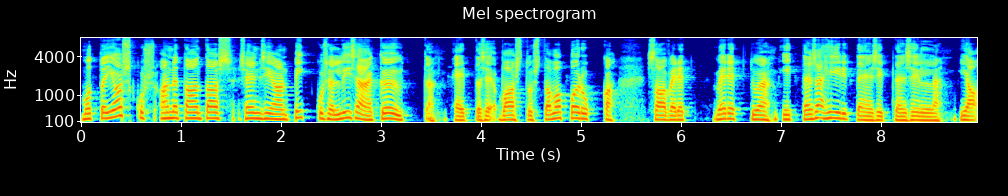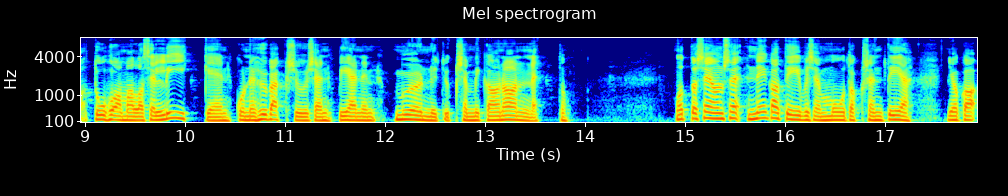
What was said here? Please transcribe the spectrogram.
mutta joskus annetaan taas sen sijaan pikkusen lisää köyttä, että se vastustava porukka saa vedettyä itsensä hirteen sitten sillä ja tuhoamalla sen liikkeen, kun ne hyväksyy sen pienen myönnytyksen, mikä on annettu. Mutta se on se negatiivisen muutoksen tie, joka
